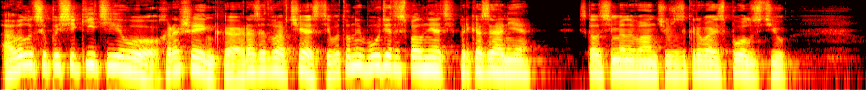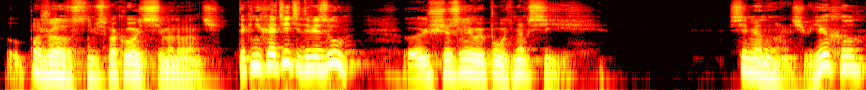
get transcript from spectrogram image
А вы лучше посеките его хорошенько, раза два в части, вот он и будет исполнять приказания, сказал Семен Иванович, уже закрываясь полностью. Пожалуйста, не беспокойтесь, Семен Иванович. Так не хотите, довезу? Счастливый путь, мерси. Семен Иванович уехал,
